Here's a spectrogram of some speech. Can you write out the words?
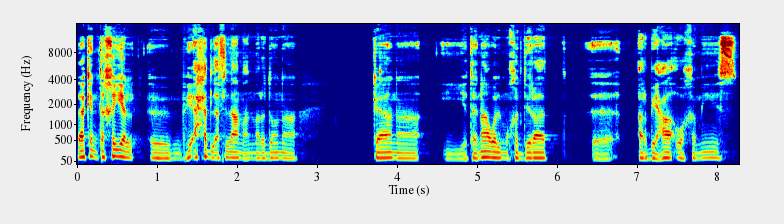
لكن تخيل آه، في أحد الأفلام عن مارادونا كان يتناول المخدرات آه، أربعاء وخميس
